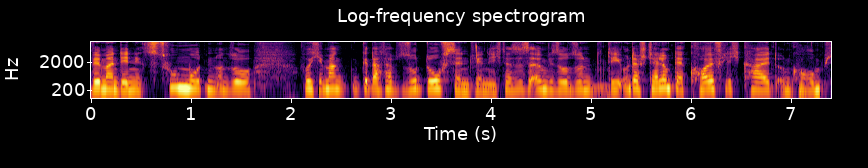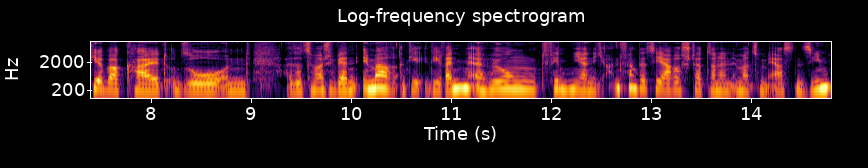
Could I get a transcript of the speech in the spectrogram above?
will man denen nichts zumuten und so wo ich immer gedacht habe, so doof sind wir nicht. Das ist irgendwie so, so die Unterstellung der Käuflichkeit und Korrumpierbarkeit und so. Und also zum Beispiel werden immer, die, die Rentenerhöhungen finden ja nicht Anfang des Jahres statt, sondern immer zum 1.7.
